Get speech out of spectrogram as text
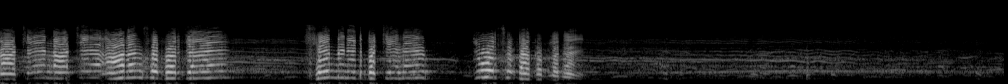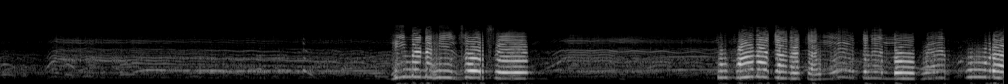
नाचे नाचे, आनंद से भर जाए। छह मिनट बचे हैं, ज़ोर से ताकत लगाएँ। धीमे नहीं, ज़ोर से। तूफ़ान आ जाना चाहिए, इतने लोग हैं, पूरा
